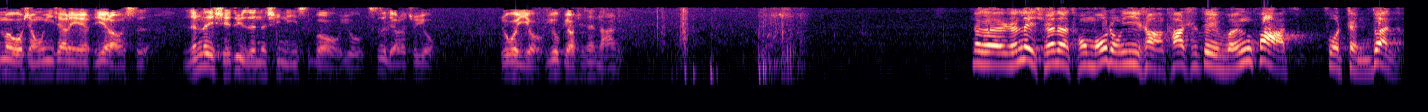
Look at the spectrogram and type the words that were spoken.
那么我想问一下叶叶老师，人类学对人的心灵是否有治疗的作用？如果有，又表现在哪里？那个人类学呢，从某种意义上，它是对文化做诊断的。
